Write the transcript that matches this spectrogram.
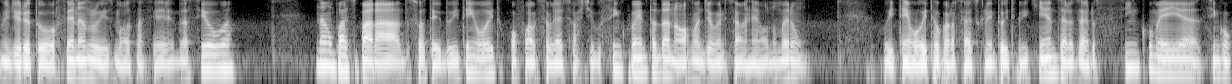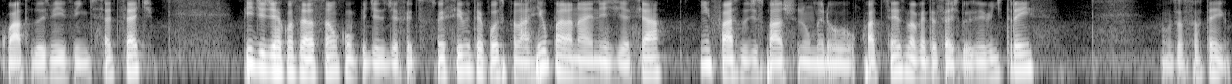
O diretor Fernando Luiz Mosna Ferreira da Silva não participará do sorteio do item 8, conforme estabelece o artigo 50 da norma de organização anel número 1. O item 8 é o processo 48.500.0056.54.2020.77. Pedido de reconsideração com pedido de efeito suspensivo interposto pela Rio Paraná Energia S.A. em face do despacho número 497-2023. Vamos ao sorteio.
